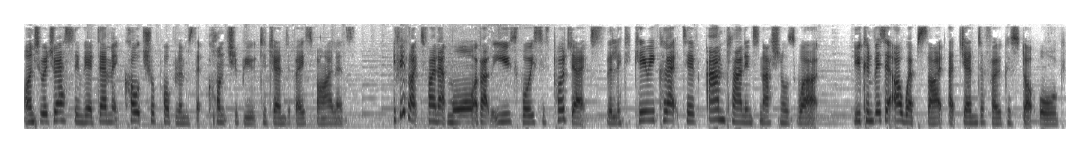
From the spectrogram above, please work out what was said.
onto addressing the endemic cultural problems that contribute to gender based violence. If you'd like to find out more about the Youth Voices projects, the Likikiri Collective, and Plan International's work, you can visit our website at genderfocus.org.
